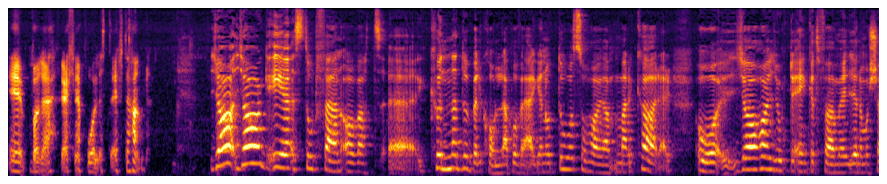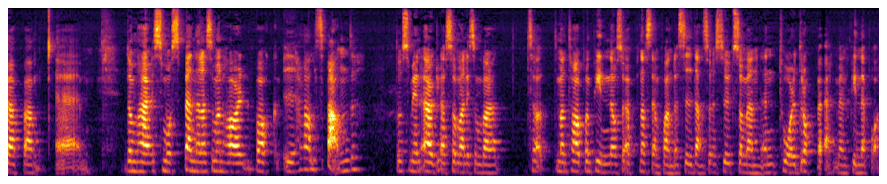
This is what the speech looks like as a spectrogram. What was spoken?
eh, bara räkna på lite efterhand. Ja, jag är stort fan av att eh, kunna dubbelkolla på vägen och då så har jag markörer. Och jag har gjort det enkelt för mig genom att köpa eh, de här små spännena som man har bak i halsband. De som är en ögla som man liksom bara man tar på en pinne och så öppnas den på andra sidan. Så den ser ut som en, en tårdroppe med en pinne på.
